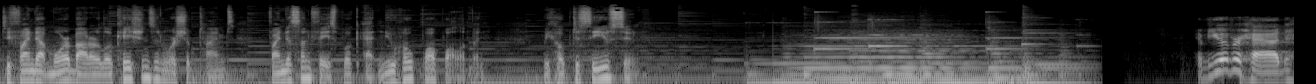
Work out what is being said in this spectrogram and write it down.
To find out more about our locations and worship times, find us on Facebook at New Hope Wapwallopen. We hope to see you soon. Have you ever had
